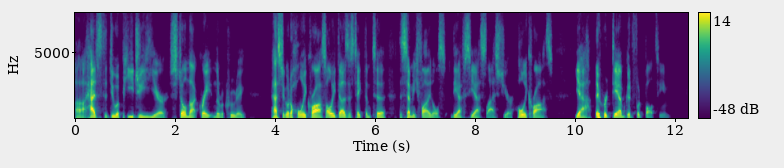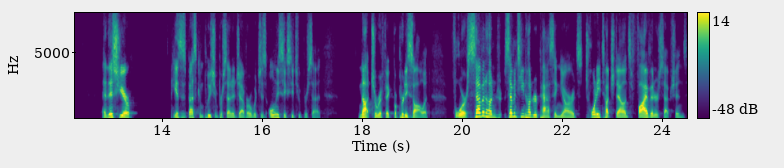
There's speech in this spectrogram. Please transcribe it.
Uh, has to do a PG year, still not great in the recruiting. Has to go to Holy Cross. All he does is take them to the semifinals, the FCS last year. Holy Cross yeah, they were a damn good football team. And this year, he has his best completion percentage ever, which is only 62%. Not terrific, but pretty solid. For 700, 1,700 passing yards, 20 touchdowns, five interceptions,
